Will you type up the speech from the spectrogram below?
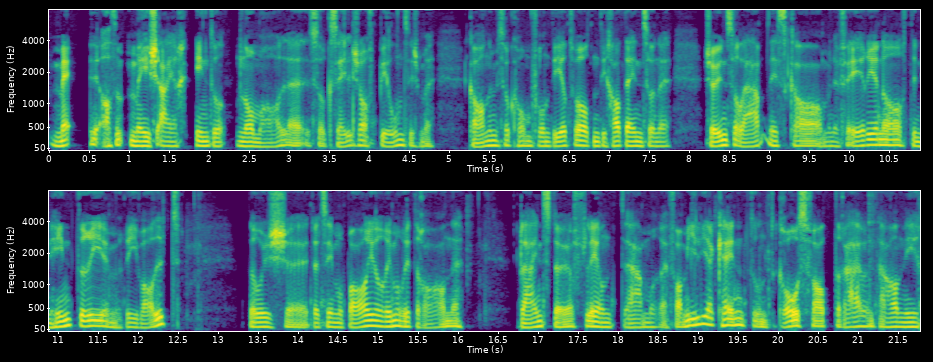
man, also man ist eigentlich in der normalen so Gesellschaft bei uns ist man gar nicht mehr so konfrontiert worden. Ich hatte dann so ein schönes Erlebnis gehabt an einem Ferienort in Hinterrhein, im Rheinwald. Da, ist, äh, da sind wir ein paar Jahre immer wieder ran kleines Dörfli und da haben wir eine Familie kennt und Großvater auch und da habe ich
